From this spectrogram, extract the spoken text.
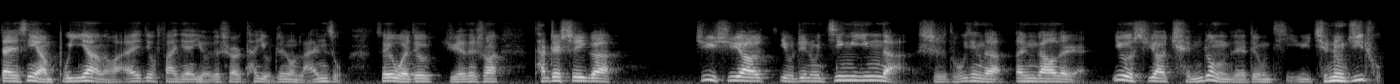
大家信仰不一样的话，哎，就发现有的时候他有这种拦阻，所以我就觉得说，他这是一个既需要有这种精英的使徒性的恩高的人，又需要群众的这种体育群众基础，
